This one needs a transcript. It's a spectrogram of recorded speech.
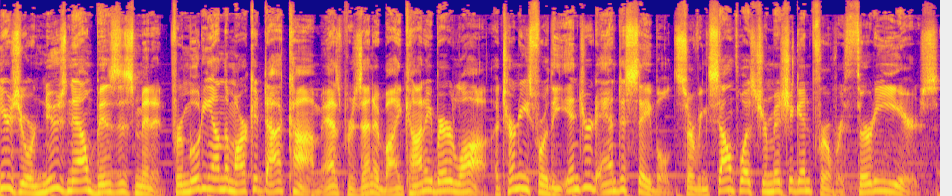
Here's your News Now Business Minute from MoodyOnTheMarket.com as presented by Connie Bear Law, attorneys for the injured and disabled, serving southwestern Michigan for over 30 years.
